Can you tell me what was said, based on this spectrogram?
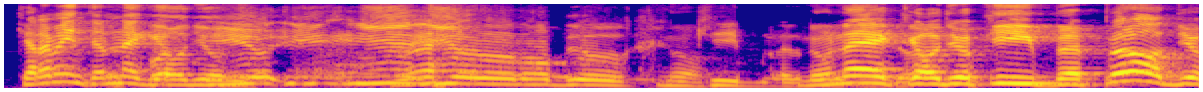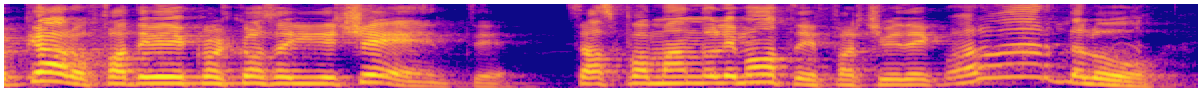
Chiaramente non è che odio Io, io, io- io non odio Kibler. Non è che odio Kibler, però Dio caro, fate vedere qualcosa di decente. Sta spammando le moto e farci vedere. Guarda, guardalo.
